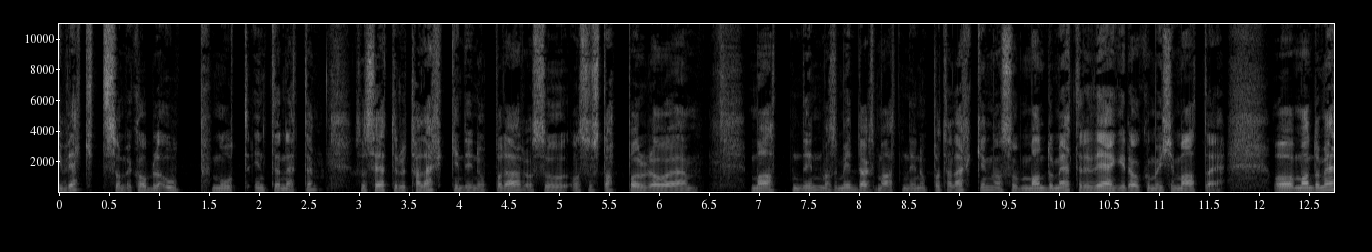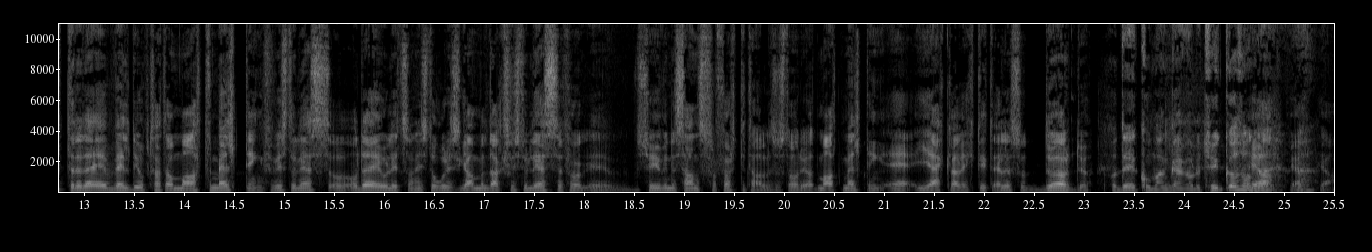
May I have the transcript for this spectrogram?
i vekt som er kobla opp mot internettet. Så setter du tallerkenen din oppå der, og så, og så stapper du da eh, maten din, altså middagsmaten din opp på tallerkenen, og så mandometeret veier da hvor mye mat det er. Og mandometeret det er veldig opptatt av matmelting, for hvis du leser, og det er jo litt sånn historisk gammeldags, hvis du leser for eh, syvende sans fra 40-tallet, så står det jo at matmelting er jækla viktig, ellers så dør du. Og det er hvor mange ganger du tygger og sånn. Ja, ja, ja.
